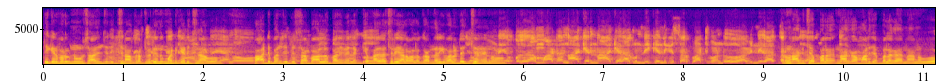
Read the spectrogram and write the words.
టికెట్ వరకు నువ్వు సాధించి ఇచ్చినావు. ఖర్చు పెట్టేందుకు మా టికెట్ ఇచ్చినావు. పార్టీ పని చూపిస్తా బాలు పదివేల పది లక్షలు ఇవ్వాలి వాళ్ళకు అందరికి ఇవ్వాలంటే ఇచ్చాను నేను. మాట? నాకే నాకే రాకుండా నీకెందుకు ఇస్తారు పార్టీ ఫండ్ అవన్నీ కాదు నాకు చెప్పాలి నాకు మాట చెప్పాలి కదా నా నువ్వు.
